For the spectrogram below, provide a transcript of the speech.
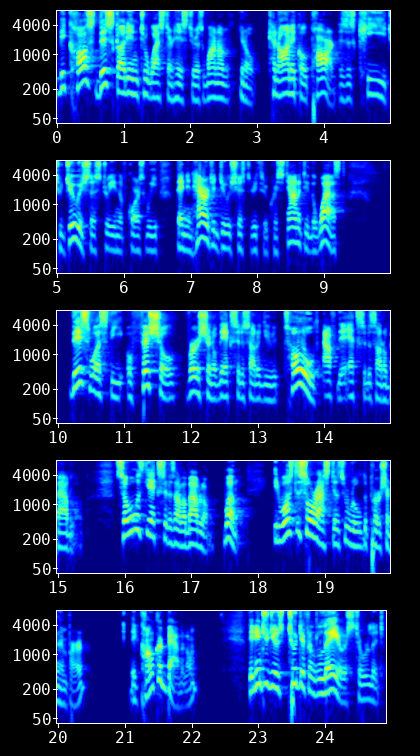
because this got into Western history as one of, you know, canonical part. This is key to Jewish history. And of course, we then inherited Jewish history through Christianity, the West. This was the official version of the Exodus out of Egypt, told after the Exodus out of Babylon. So, what was the Exodus out of Babylon? Well, it was the Zoroastrians who ruled the Persian Empire. They'd conquered Babylon. They'd introduced two different layers to religion.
